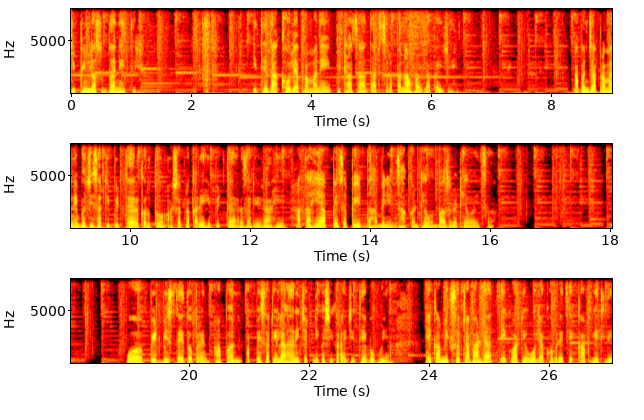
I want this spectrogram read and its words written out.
टिफिनला सुद्धा नेतील. इथे दाखवल्याप्रमाणे पिठाचा दाटसरपणा व्हायला पाहिजे. आपण ज्याप्रमाणे भजीसाठी पीठ तयार करतो अशा प्रकारे हे पीठ तयार झालेलं आहे. आता हे आप्पेचं पीठ दहा मिनिट झाकण ठेवून बाजूला ठेवायचं. व पीठ भिजतंय तोपर्यंत आपण आप्पेसाठी लागणारी चटणी कशी करायची ते बघूया. एका मिक्सरच्या भांड्यात एक वाटी ओल्या खोबऱ्याचे काप घेतले.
